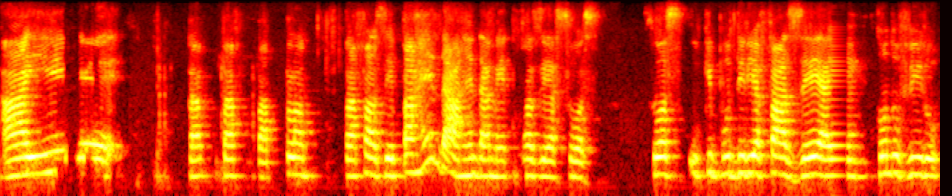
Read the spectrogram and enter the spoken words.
Aí é, para fazer, para arrendar, arrendamento, fazer as suas, suas, o que poderia fazer, aí quando viram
